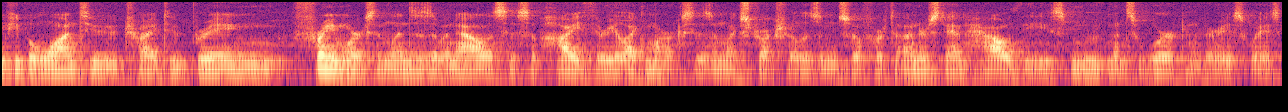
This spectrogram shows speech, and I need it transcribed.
people want to try to bring frameworks and lenses of analysis of high theory like Marxism, like structuralism and so forth to understand how these movements work in various ways.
